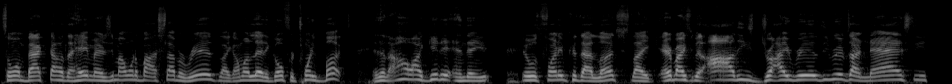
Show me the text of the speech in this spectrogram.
someone backed out. I was like, hey man, does you might want to buy a slab of ribs? Like I'm gonna let it go for twenty bucks. And they're like, oh, I get it. And then it was funny because at lunch, like everybody's been, ah, these dry ribs, these ribs are nasty.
